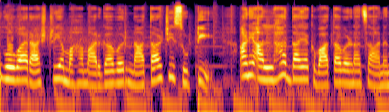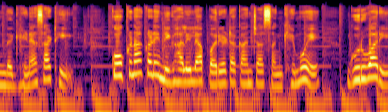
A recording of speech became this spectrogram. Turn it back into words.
गोवा राष्ट्रीय महामार्गावर नाताळची सुट्टी आणि आल्हाददायक वातावरणाचा आनंद घेण्यासाठी कोकणाकडे निघालेल्या पर्यटकांच्या संख्येमुळे गुरुवारी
